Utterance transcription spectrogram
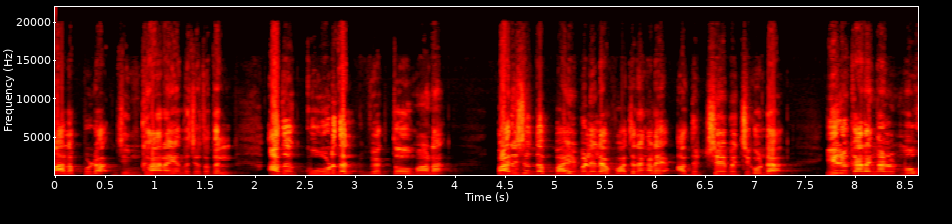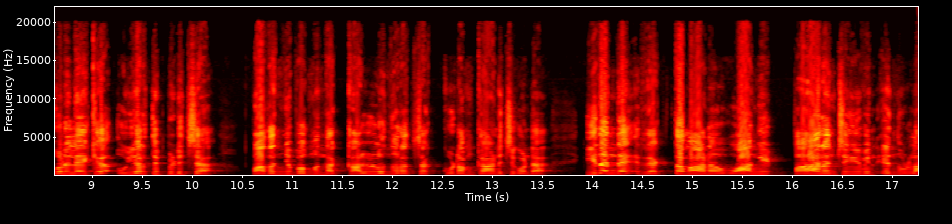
ആലപ്പുഴ ജിംഖാന എന്ന ചിത്രത്തിൽ അത് കൂടുതൽ വ്യക്തവുമാണ്. പരിശുദ്ധ ബൈബിളിലെ വചനങ്ങളെ അധിക്ഷേപിച്ചുകൊണ്ട് ഇരു കരങ്ങൾ മുകളിലേക്ക് ഉയർത്തിപ്പിടിച്ച് പതഞ്ഞു പൊങ്ങുന്ന കള്ളു നിറച്ച കുടം കാണിച്ചുകൊണ്ട് ഇതെന്റെ രക്തമാണ് വാങ്ങി പാനം ചെയ്യുവിൻ എന്നുള്ള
